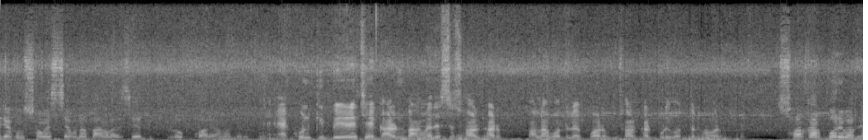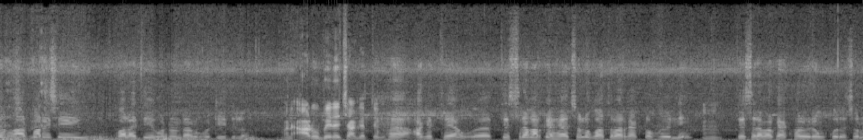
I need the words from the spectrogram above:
এরকম সমস্যা আপনার বাংলাদেশের লোক করে আমাদের এখন কি বেড়েছে? কারণ বাংলাদেশে সরকার পালা বদলের পর সরকার পরিবর্তন হওয়ার সরকার পরিবর্তন হওয়ার পরে এই কলাইতে এই ঘটনাটা ঘটিয়ে দিল। মানে আরও বেড়েছে আগের থেকে? হ্যাঁ আগের থেকে তেসরা বারকে হয়েছিল গতবার একটা হয়নি। তেসরা বারকে এখন এরকম করেছিল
